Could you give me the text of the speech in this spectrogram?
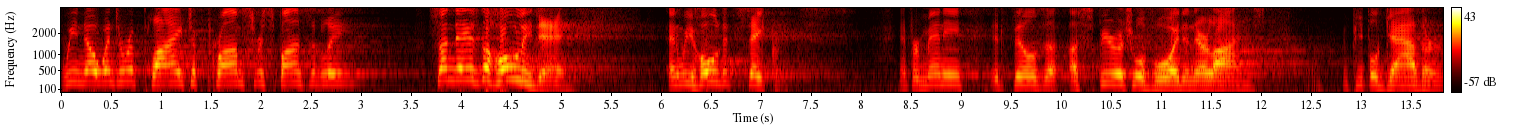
We know when to reply to prompts responsively. Sunday is the holy day, and we hold it sacred. And for many, it fills a, a spiritual void in their lives. And people gather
